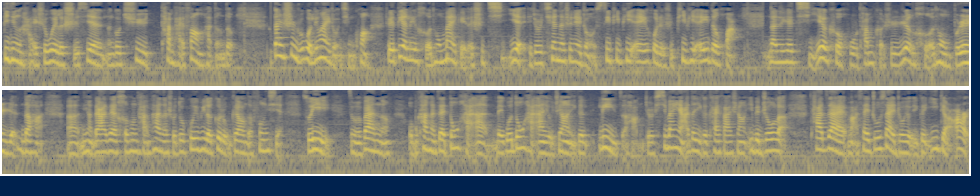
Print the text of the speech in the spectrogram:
毕竟还是为了实现能够去碳排放哈等等。但是如果另外一种情况，这个电力合同卖给的是企业，也就是签的是那种 CPPA 或者是 PPA 的话，那这些企业客户他们可是认合同不认人的哈。呃，你想大家在合同谈判的时候都规避了各种各样的风险，所以怎么办呢？我们看看在东海岸，美国东海岸有这样一个例子哈，就是西班牙的一个开发商 Ibexola，他在马赛诸塞州有一个1.2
